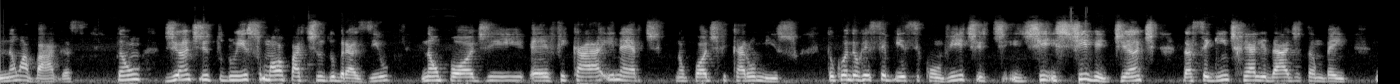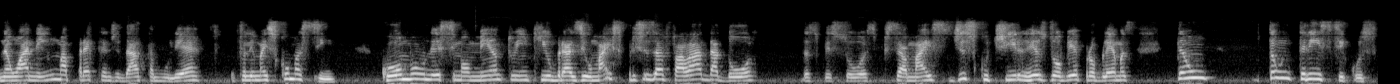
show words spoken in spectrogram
não há vagas. Então, diante de tudo isso, o maior partido do Brasil não pode é, ficar inerte, não pode ficar omisso. Então, quando eu recebi esse convite, estive diante da seguinte realidade também: não há nenhuma pré-candidata mulher. Eu falei, mas como assim? Como nesse momento em que o Brasil mais precisa falar da dor, das pessoas, precisa mais discutir, resolver problemas tão tão intrínsecos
